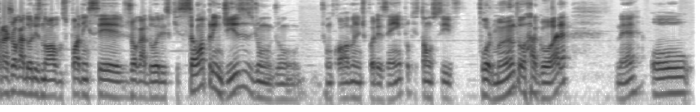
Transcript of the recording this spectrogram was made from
para jogadores novos, podem ser jogadores que são aprendizes de um, de um de um Covenant, por exemplo, que estão se formando agora, né? Ou,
